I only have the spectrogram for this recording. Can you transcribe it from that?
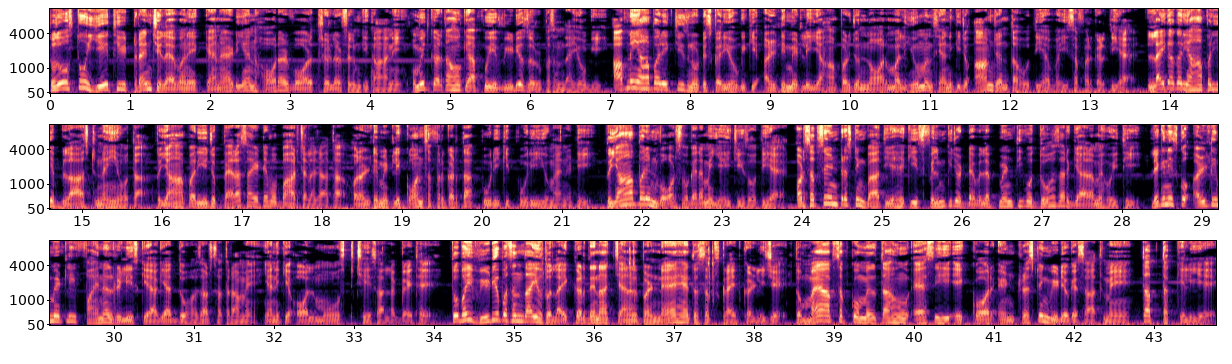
तो दोस्तों, ये थी ट्रेंच इलेवन एक Canadian horror war thriller film की कहानी। उम्मीद करता हूँ कि आपको ये वीडियो ज़रूर पसंद आई होगी। आपने यहाँ पर एक चीज़ नोटिस करी होगी कि अल्टीमेटली यहाँ पर जो नॉर्मल ह्यूमंस यानी कि जो आम जनता होती है, वही सफ़र करती है। लाइक अगर यहाँ पर ये ब्लास्ट नहीं होता तो यहाँ पर ये जो पैरासाइट है, वो बाहर चला जाता, और अल्टीमेटली कौन सफ़र करता? पूरी की पूरी ह्यूमैनिटी तो यहाँ पर इन वॉर्स वगैरह में यही चीज़ होती है। और सबसे इंटरेस्टिंग बात यह है कि इस फ़िल्म की जो डेवलपमेंट थी, वो 2011 में हुई थी। लेकिन इसको अल्टीमेटली फाइनल फाइनल रिलीज़ किया गया 2017 में, यानी कि ऑलमोस्ट छह साल लग गए थे। तो भाई, वीडियो पसंद आई हो तो लाइक कर देना चैनल पर नए हैं तो सब्सक्राइब कर लीजिए। तो मैं आप सबको मिलता हूँ ऐसी ही एक और इंटरेस्टिंग वीडियो के साथ में, तब तक के लिए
